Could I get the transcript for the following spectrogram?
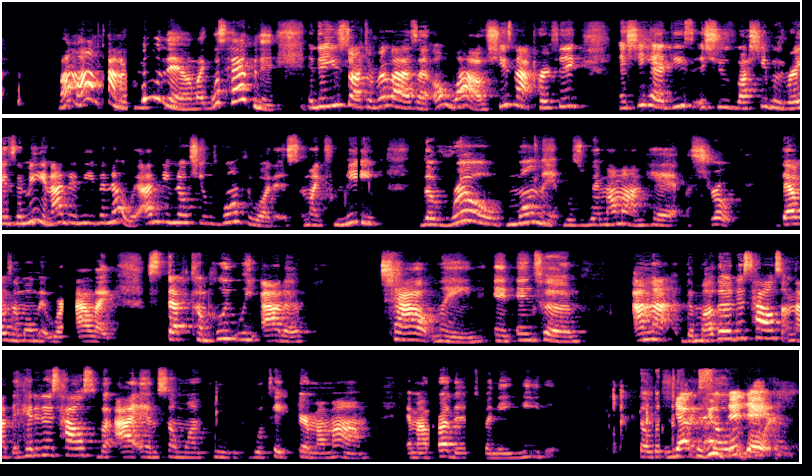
my mom kind of cool now. Like, what's happening? And then you start to realize, like, oh wow, she's not perfect, and she had these issues while she was raising me, and I didn't even know it. I didn't even know she was going through all this. And like for me, the real moment was when my mom had a stroke. That was a moment where I like stepped completely out of child lane and into I'm not the mother of this house, I'm not the head of this house, but I am someone who will take care of my mom and my brothers when they need it. So yeah, because you did that.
